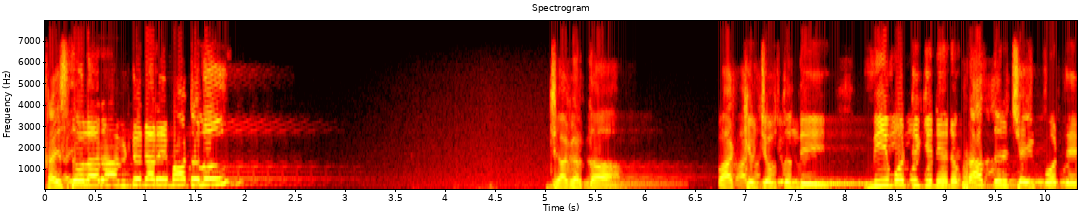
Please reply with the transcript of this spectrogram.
క్రైస్తవులారా వింటున్నారే ఈ మాటలు? జాగ్రత్త. వాక్యం చెబుతుంది మీ మట్టుకి నేను ప్రార్థన చేయకపోతే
